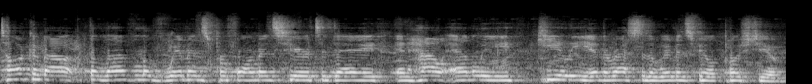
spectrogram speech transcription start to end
Talk about the level of women's performance here today and how Emily, Keely, and the rest of the women's field pushed you.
